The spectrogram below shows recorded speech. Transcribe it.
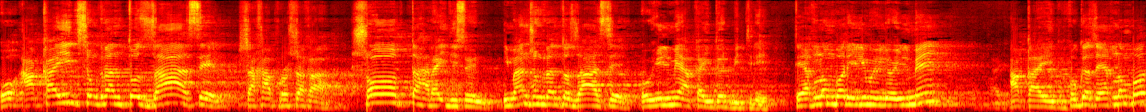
ও আকাইদ সংক্রান্ত যা আছে, শাখা প্রশাখা, সব তা হারাই দিছেন। ইমান সংক্রান্ত যা আছে, ও ইলমে আকাইদের ভিতরে। তো এক নম্বর ইলম হইল ইলমে আকাইদ। হোক আছে এক নম্বর?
